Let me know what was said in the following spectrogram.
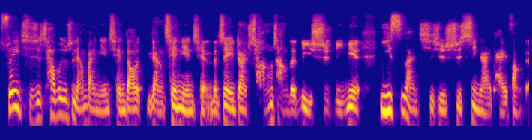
所以其实差不多就是两百年前到两千年前的这一段长长的历史里面，伊斯兰其实是性爱开放的，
